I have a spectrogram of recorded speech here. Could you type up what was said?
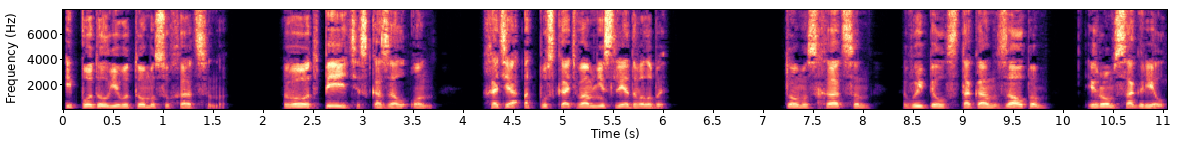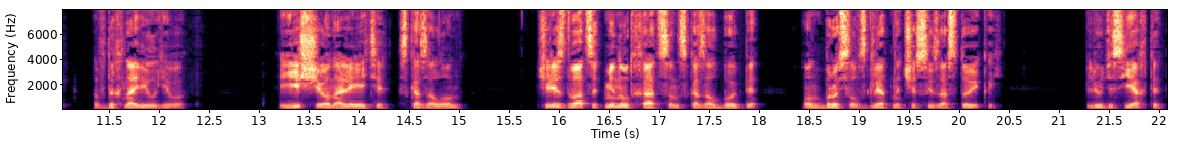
и подал его Томасу Хадсону. "Вот, пейте", сказал он. "Хотя отпускать вам не следовало бы". Томас Хадсон выпил стакан залпом, и ром согрел, вдохновил его. «Еще налейте", сказал он. Через двадцать минут, Хадсон, сказал Бобби. Он бросил взгляд на часы за стойкой. Люди с яхты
